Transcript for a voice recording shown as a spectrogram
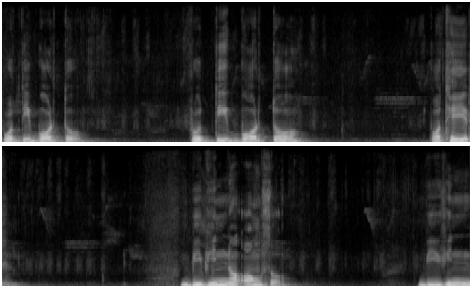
প্রতিবর্ত প্রতিবর্ত পথের বিভিন্ন অংশ বিভিন্ন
